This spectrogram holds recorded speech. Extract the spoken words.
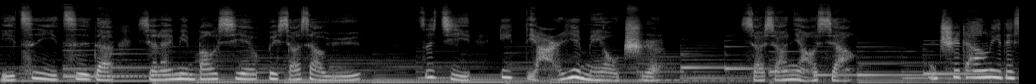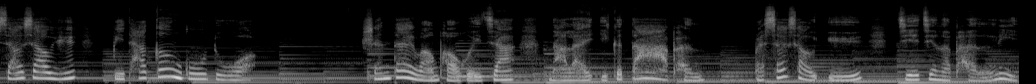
一次一次地衔来面包屑喂小小鱼，自己一点儿也没有吃。小小鸟想，池塘里的小小鱼比它更孤独。山大王跑回家，拿来一个大盆，把小小鱼接进了盆里。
